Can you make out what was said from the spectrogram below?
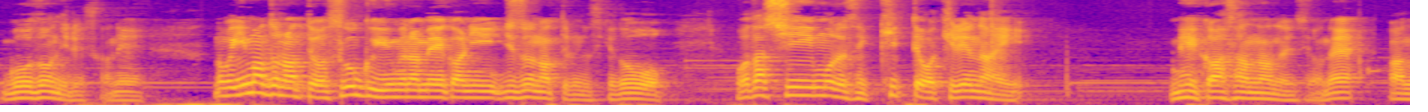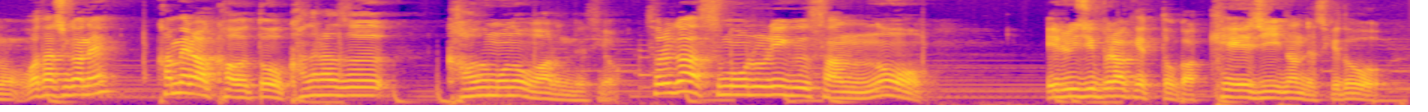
ーご存知ですかね。なんか今となってはすごく有名なメーカーに実はなってるんですけど、私もですね、切っては切れないメーカーさんなんですよね。あの、私がね、カメラ買うと必ず買うものがあるんですよ。それがスモールリグさんの L 字ブラケットが K 字なんですけど、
